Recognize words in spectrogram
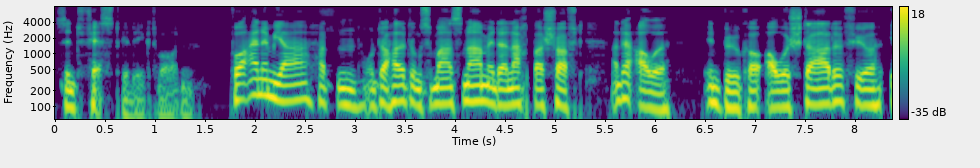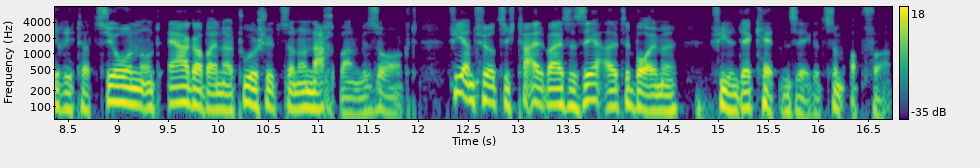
sind festgelegt worden. Vor einem Jahr hatten Unterhaltungsmaßnahmen in der Nachbarschaft an der Aue in Bülkau-Aue-Stade für Irritation und Ärger bei Naturschützern und Nachbarn gesorgt. 44 teilweise sehr alte Bäume fielen der Kettensäge zum Opfer.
